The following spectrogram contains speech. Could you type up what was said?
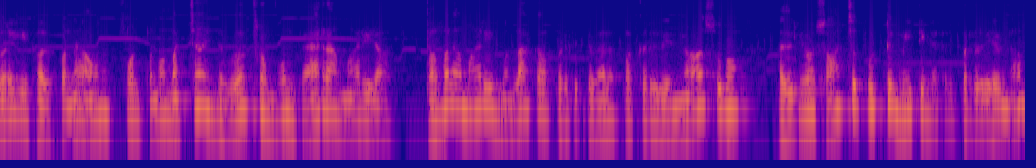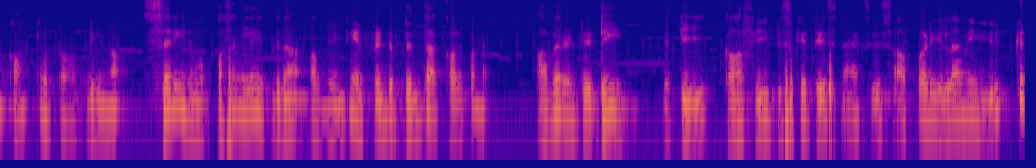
துரைக்கு கால் பண்ணேன் அவனுக்கு ஃபோன் பண்ணா மச்சான் இந்த ஒர்க் ஃப்ரம் ஹோம் வேற மாதிரிடா தவளை மாதிரி மல்லாக்கா படுத்துக்கிட்டு வேலை பார்க்கறது என்ன சுகம்? அதுலேயும் ஷார்ட்ஸ் போட்டு மீட்டிங் அட்டன் பண்ணுறது என்ன காத்தோட்டம் அப்படின்னா. சரி நம்ம பசங்களே இப்படி தான் அப்படின்ட்டு என் ஃப்ரெண்டு பிருந்தா கால் பண்ணேன் அவர்ன்ட்டு டேய் இந்த டீ காஃபி பிஸ்கெட்டு ஸ்நாக்ஸு சாப்பாடு எல்லாமே இருக்க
